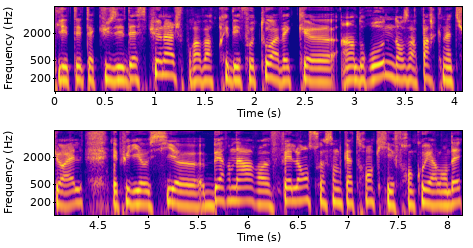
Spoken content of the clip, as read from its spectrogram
Il était accusé d'espionnage pour avoir pris des photos avec euh, un drone dans un parc naturel. Et puis il y a aussi euh, Bernard Fellan, 64 ans, qui est franco-irlandais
